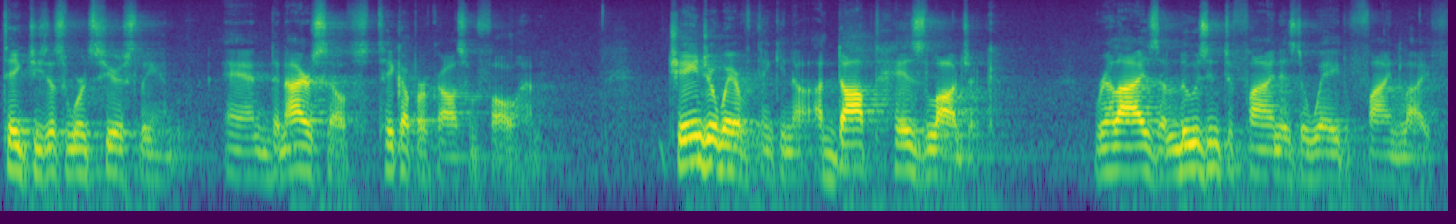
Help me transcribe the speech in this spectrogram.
take Jesus' word seriously and, and deny ourselves, take up our cross, and follow him. Change our way of thinking, adopt his logic. Realize that losing to find is the way to find life,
